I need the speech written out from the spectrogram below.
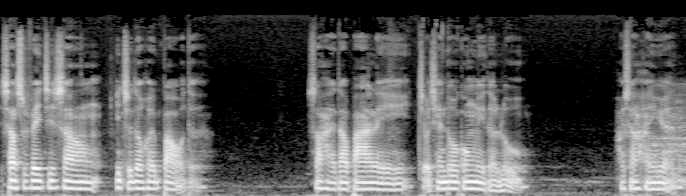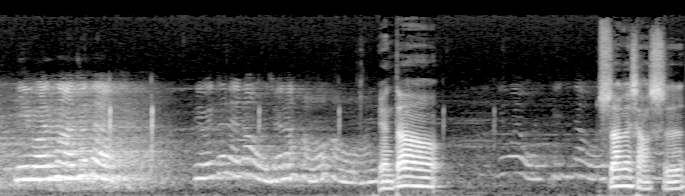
像是飞机上一直都会报的。上海到巴黎九千多公里的路，好像很远。你们啊，真的，你们真的让我觉得好好玩。远到十二个小时。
